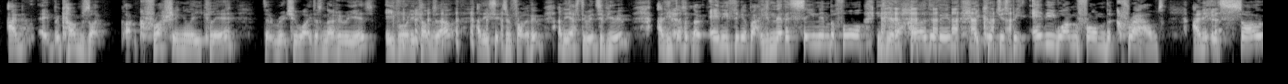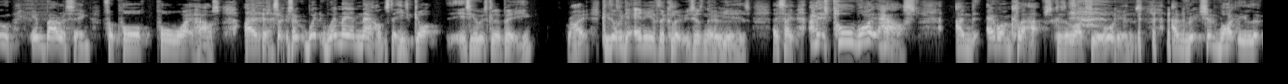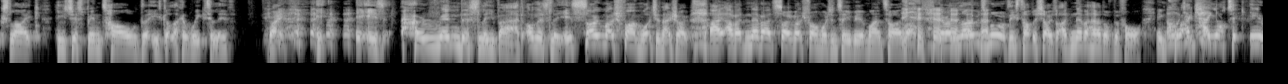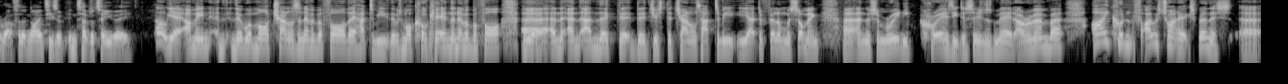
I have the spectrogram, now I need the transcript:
And it becomes like, like crushingly clear that Richard White doesn't know who he is, even when he comes out and he sits in front of him and he has to interview him and he doesn't know anything about He's never seen him before. He's never heard of him. It could just be anyone from the crowd. And it is so embarrassing for poor Paul Whitehouse. I, so so when, when they announced that he's got is who it's going to be, right? Because he doesn't get any of the clues. He doesn't know who he hmm. is. They say, and it's Paul Whitehouse. And everyone claps because a live studio audience. And Richard Whiteley looks like he's just been told that he's got like a week to live. Right? it, it is horrendously bad. Honestly, it's so much fun watching that show. I, I've had, never had so much fun watching TV in my entire life. There are loads more of these types of shows I'd never heard of before in Oh, quite a would you like- chaotic era for the 90s in terms of TV. Oh yeah, I mean there were more channels than ever before. There had to be there was more cocaine than ever before, uh, Yeah. and and and the, the, the just the channels had to be you had to fill them with something, uh, and there's some really crazy decisions made. I remember I couldn't. I was trying to explain this uh,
